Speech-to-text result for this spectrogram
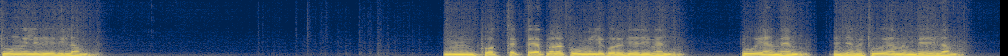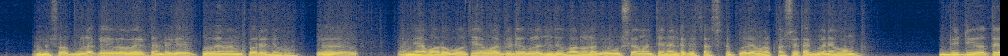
টু মিলি দিয়ে দিলাম। প্রত্যেকটাই আপনারা টু মিলি করে দিয়ে দিবেন। টু এম এম যে আমি টু এম এম দিয়ে দিলাম। আমি সবগুলাকে এভাবে এখান থেকে টু এম এম করে দেবো। আমি আবারও বলছি, আমার ভিডিওগুলো যদি ভালো লাগে, অবশ্যই আমার চ্যানেলটাকে সাবস্ক্রাইব করে আমার পাশে থাকবেন এবং ভিডিওতে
